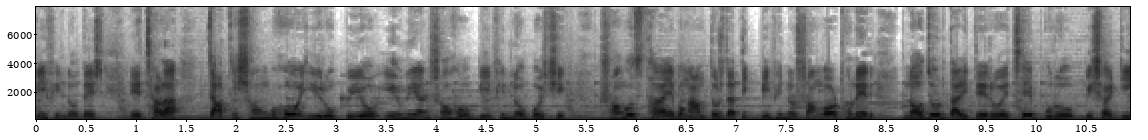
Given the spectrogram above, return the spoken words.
বিভিন্ন দেশ। এছাড়া জাতিসংঘ, ইউরোপীয় ইউনিয়ন সহ বিভিন্ন বৈশ্বিক সংস্থা এবং আন্তর্জাতিক বিভিন্ন সংগঠনের নজরদারিতে রয়েছে পুরো বিষয়টি।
